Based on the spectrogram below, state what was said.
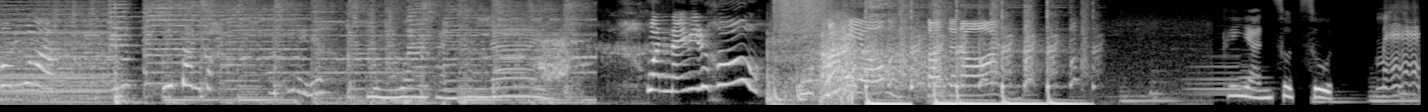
ข้อนี่หว่านี่ตันก่อนมีที่ไหนเนี่ยหนึ่งวันฉันทำได้ วันไหนมีทุกข้มัธยมตอนจะนอน ขยันสุดๆง่ว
